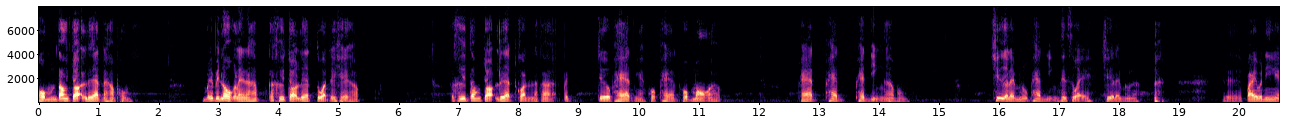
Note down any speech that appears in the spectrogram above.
ผมต้องเจาะเลือดนะครับผม ไม่ได้เป็นโรคอะไรนะครับ ก็คือเจาะเลือดตรวจเฉยๆครับ ก็คือต้องเจาะเลือดก่อนแล้วก็ไปเจอแพทย์ไงพบแพทย์พบหมอครับ แพทย์แพทย์แพทย์หญิงครับ ผม ชื่ออะไรไม่รู้แพทย์หญิงสวยๆชื่ออะไรไม่รู้นะเออไปวันนี้ไง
